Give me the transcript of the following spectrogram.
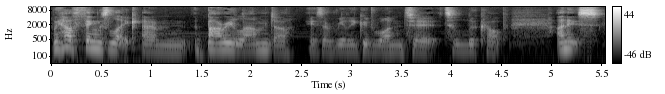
We have things like um, Barry Lambda is a really good one to to look up, and it's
